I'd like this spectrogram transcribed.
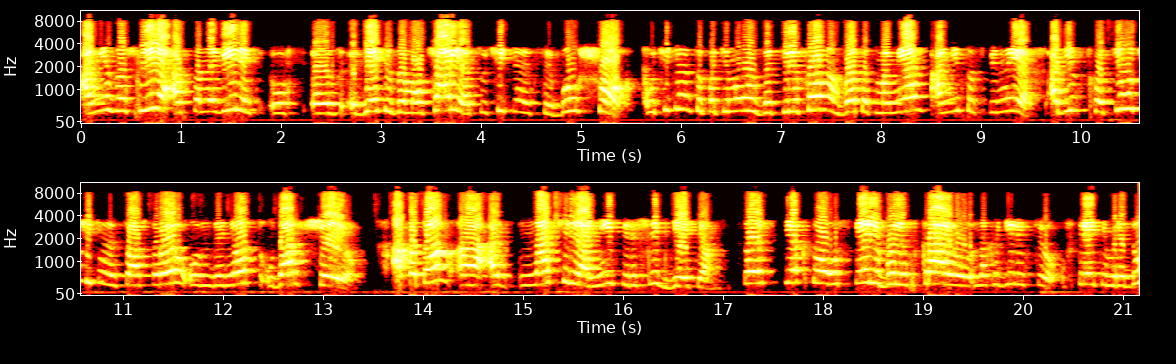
Они зашли, остановились, э, дети замолчали, с учительницей был шок. Учительница потянулась за телефоном в этот момент, они со спины, один схватил учительницу, а второй он донес удар в шею. А потом а, а, начали, они перешли к детям. То есть те, кто успели были с краю, находились в третьем ряду,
